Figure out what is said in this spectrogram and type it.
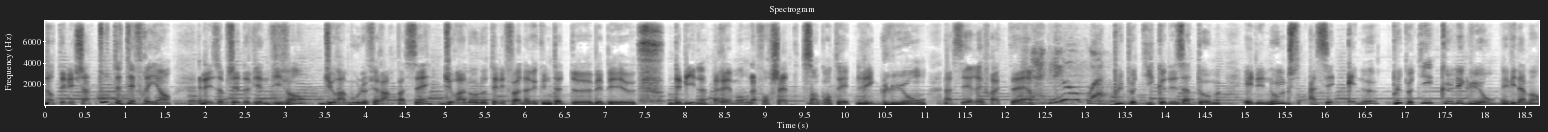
Dans Téléchat, tout est effrayant. Les objets deviennent vivants, Duramou le fer à repasser, Duralo le téléphone avec une tête de bébé euh, débile, Raymond la fourchette, sans compter les gluons assez réfractaires, plus petits que des atomes, et des nulks assez haineux, plus petits que les gluons, évidemment.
